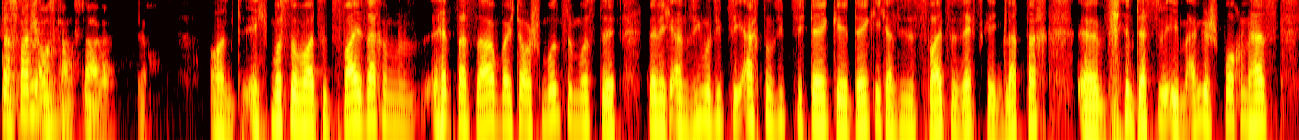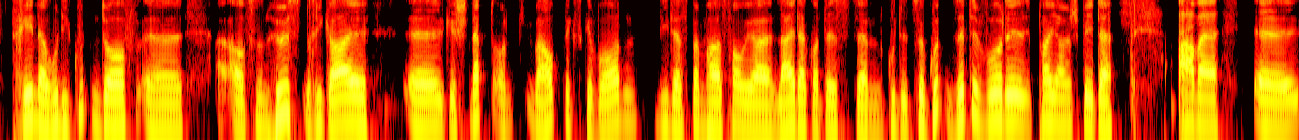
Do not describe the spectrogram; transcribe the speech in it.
Das war die Ausgangslage. Und ich muss noch mal zu zwei Sachen etwas sagen, weil ich da auch schmunzeln musste. Wenn ich an 77, 78 denke, denke ich an dieses 2 zu 6 gegen Gladbach, äh, das du eben angesprochen hast. Trainer Rudi Gutendorf äh, auf so einem höchsten Regal äh, geschnappt und überhaupt nichts geworden, wie das beim HSV ja leider Gottes dann gute, zur guten Sitte wurde, ein paar Jahre später. Aber äh,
